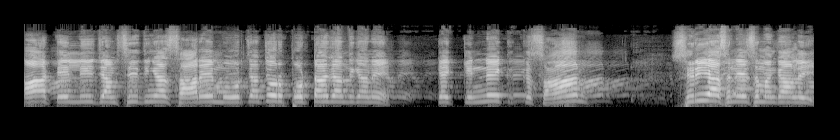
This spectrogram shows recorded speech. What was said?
ਆ ਇੰਟੈਲੀਜੈਂਸੀ ਦੀਆਂ ਸਾਰੇ ਮੋਰਚਾਂ 'ਚੋਂ ਰਿਪੋਰਟਾਂ ਜਾਂਦੀਆਂ ਨੇ ਕਿ ਕਿੰਨੇ ਕੁ ਕਿਸਾਨ ਸੀਰੀਅਸ ਨੇ ਇਸ ਮੰਗਾਂ ਲਈ।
